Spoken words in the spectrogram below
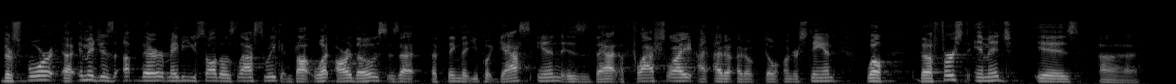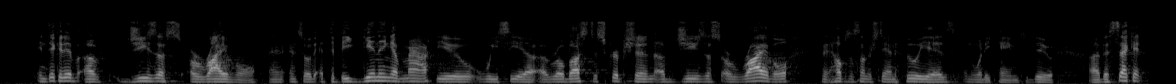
There's four uh, images up there. Maybe you saw those last week and thought, what are those? Is that a thing that you put gas in? Is that a flashlight? I, I, don't, I don't, don't, understand. Well, the first image is uh, indicative of Jesus' arrival. And, and, so at the beginning of Matthew, we see a, a robust description of Jesus' arrival, and it helps us understand who he is and what he came to do. Uh, the second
